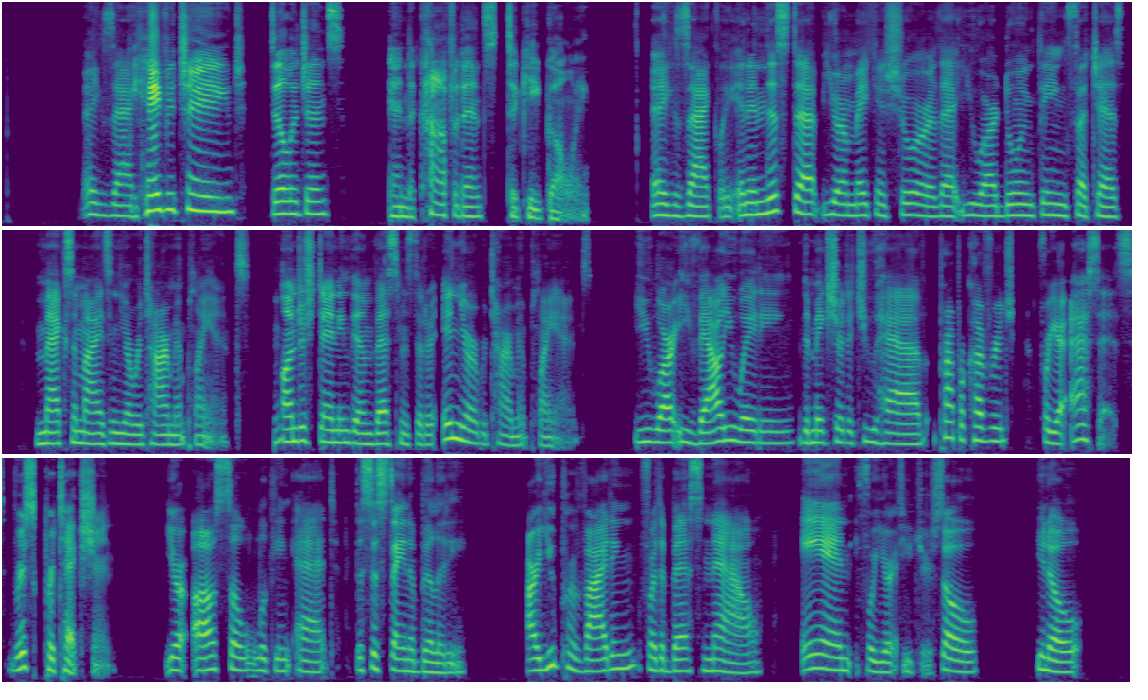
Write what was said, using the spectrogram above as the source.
Exactly. Behavior change, diligence, and the confidence to keep going. Exactly. And in this step, you're making sure that you are doing things such as maximizing your retirement plans, mm-hmm. understanding the investments that are in your retirement plans. You are evaluating to make sure that you have proper coverage for your assets, risk protection. You're also looking at the sustainability. Are you providing for the best now and for your future? So, you know,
